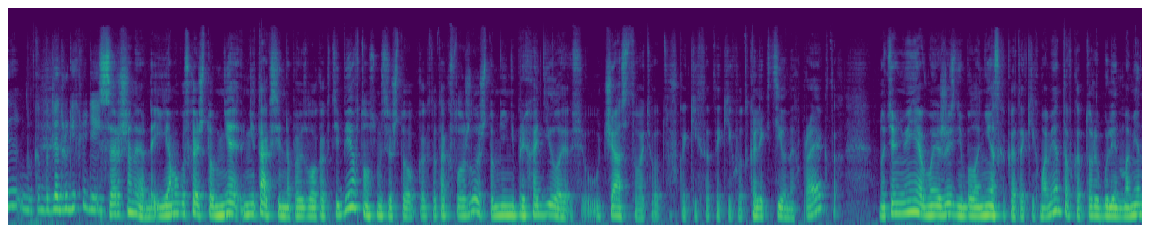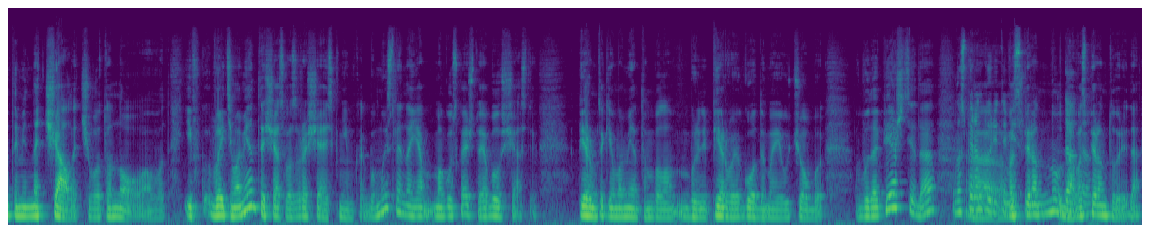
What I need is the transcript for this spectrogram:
и как бы для других людей. Совершенно верно. И я могу сказать, что мне не так сильно повезло, как тебе, в том смысле, что как-то так сложилось, что мне не приходилось участвовать вот в каких-то таких вот коллективных проектах. Но тем не менее в моей жизни было несколько таких моментов, которые были моментами начала чего-то нового. Вот. И в, в эти моменты, сейчас возвращаясь к ним как бы мысленно, я могу сказать, что я был счастлив. Первым таким моментом было, были первые годы моей учебы в Будапеште, да, В аспирантуре а, ты в аспиран- Ну да, в аспирантуре, да.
